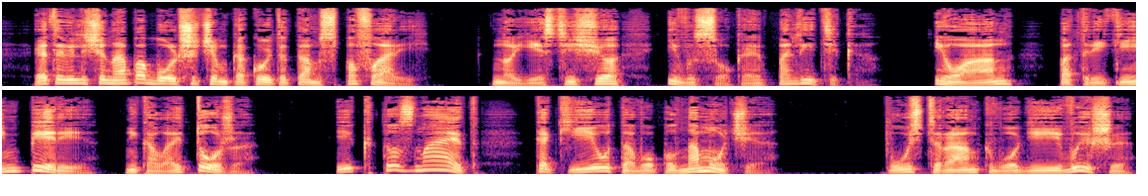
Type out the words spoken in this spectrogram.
— это величина побольше, чем какой-то там спафарий. Но есть еще и высокая политика. Иоанн — Патрики империи, Николай тоже. И кто знает, какие у того полномочия. Пусть ранг Воги и выше,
